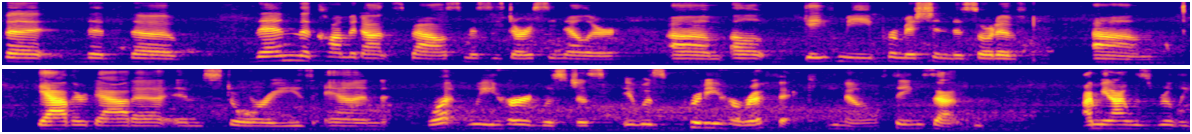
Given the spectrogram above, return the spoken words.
the the the then the commandant's spouse, Mrs. Darcy Neller, um, uh, gave me permission to sort of um, gather data and stories and what we heard was just it was pretty horrific you know things that i mean i was really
